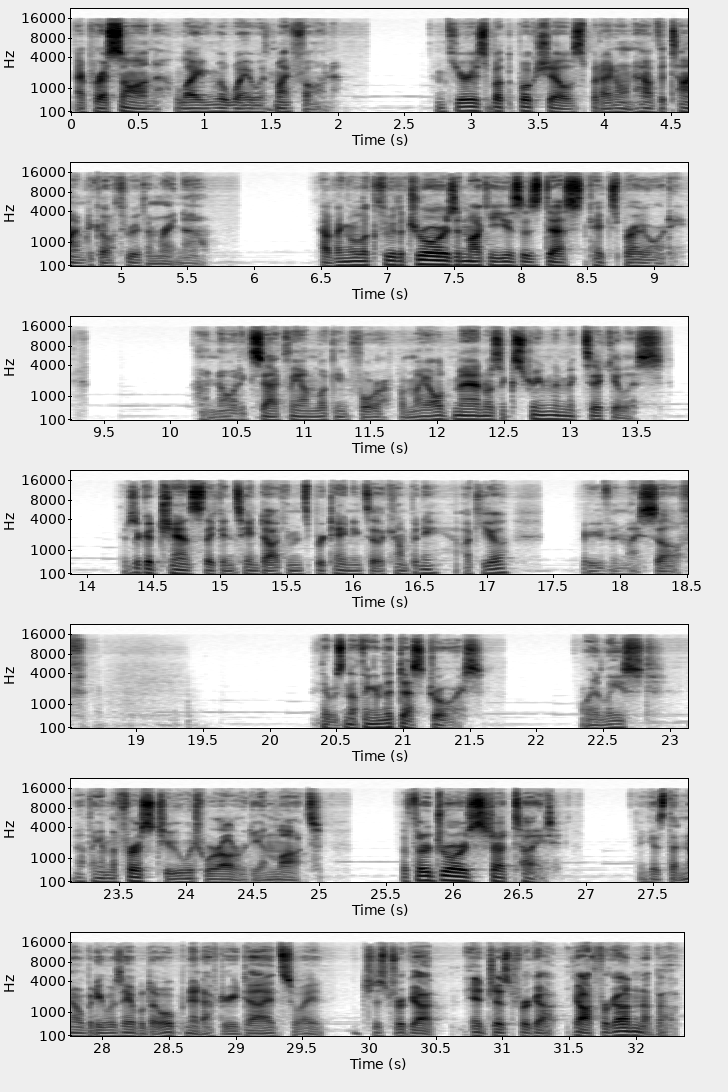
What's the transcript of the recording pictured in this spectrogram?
I press on, lighting the way with my phone. I'm curious about the bookshelves, but I don't have the time to go through them right now. Having a look through the drawers in Makihisa's desk takes priority. I don't know what exactly I'm looking for, but my old man was extremely meticulous. There's a good chance they contain documents pertaining to the company, Akiha, or even myself. There was nothing in the desk drawers. Or at least, nothing in the first two, which were already unlocked. The third drawer is shut tight. I guess that nobody was able to open it after he died, so I just forgot. It just forgot got forgotten about.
